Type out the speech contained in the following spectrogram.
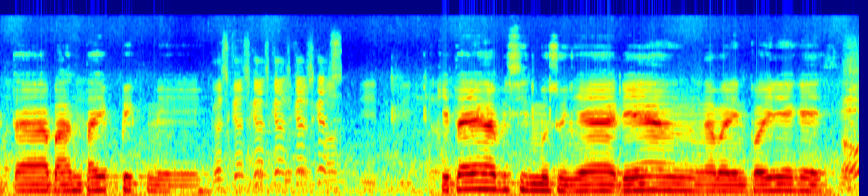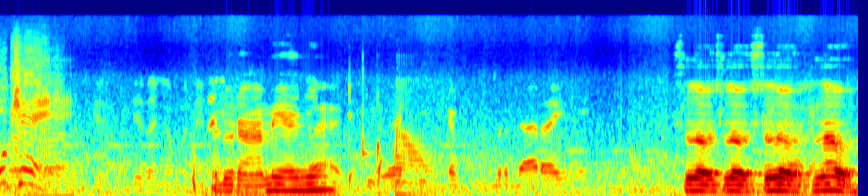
Kita bantai pick nih. Gas gas gas gas gas gas. Kita yang ngabisin musuhnya, dia yang ngamanin poinnya guys. Oke. Aduh rame anjing. Berdarah ini. Slow slow slow slow.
